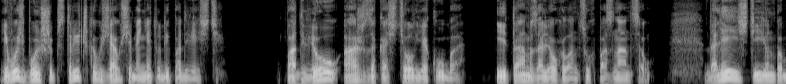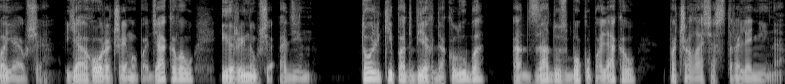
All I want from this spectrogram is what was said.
і вось большы пстрычка ўзяўся мяне туды падвесці. Подвёў аж за касцёл якуба і там залёг ланцуг пазнанцаў. Далей ісці ён пабаяўся. Я горача яму падзякаваў і рынуўся адзін. Толькі падбег да клуба, адзаду з боку палякаў пачалася страляніна.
